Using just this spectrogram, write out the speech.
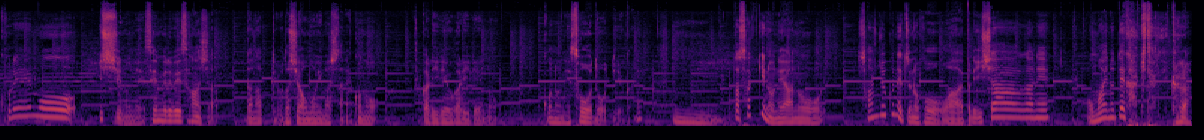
これも一種のねセンベルベース反射だなって私は思いましたね。このガリレオ・ガリレイのこのね騒動というかね。うん。たださっきのねあの三熟熱の方はやっぱり医者がねお前の手が来たねから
